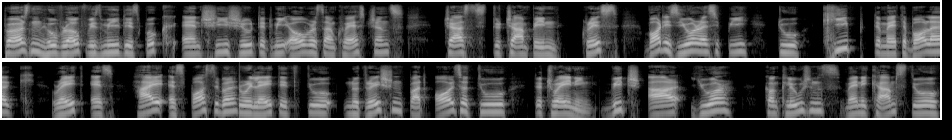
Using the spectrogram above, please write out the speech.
person who wrote with me this book, and she shooted me over some questions just to jump in. Chris, what is your recipe to keep the metabolic rate as high as possible related to nutrition but also to the training? Which are your conclusions when it comes to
